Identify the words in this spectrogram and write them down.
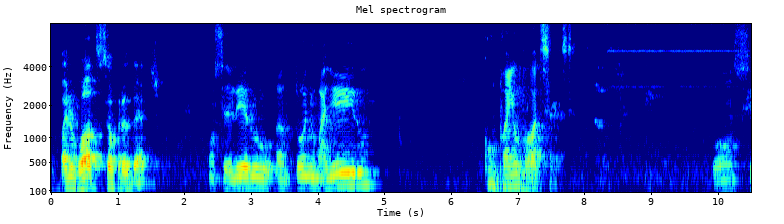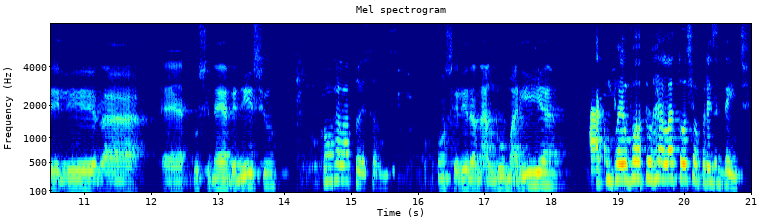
Acompanho o voto, senhor presidente. Conselheiro Antônio Malheiro. Acompanho o voto, Excelência. Conselheira é, Dulcinéia Benício. Com o relator, Excelência. Conselheira Nalu Maria. Acompanho o voto do relator, senhor presidente.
